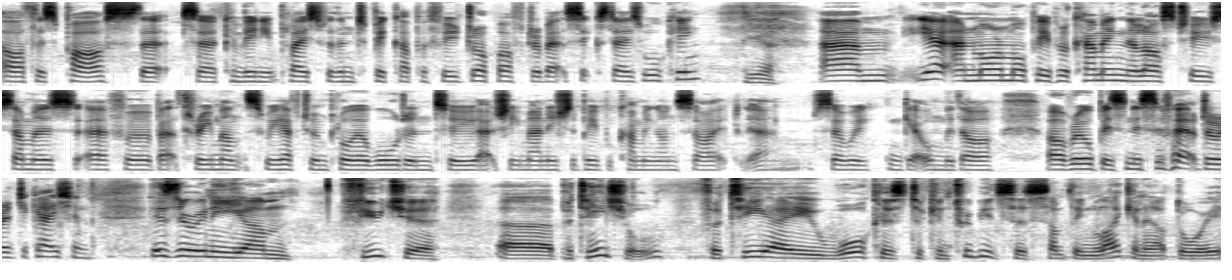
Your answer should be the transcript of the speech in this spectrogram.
Arthur's Pass, that's a convenient place for them to pick up a food drop after about six days walking. Yeah. Um, yeah, and more and more people are coming. The last two summers, uh, for about three months, we have to employ a warden to actually manage the people coming on site, um, so we can get on with our, our real business of outdoor education. Is there any um, future uh, potential for TA walkers to contribute to something like an outdoor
